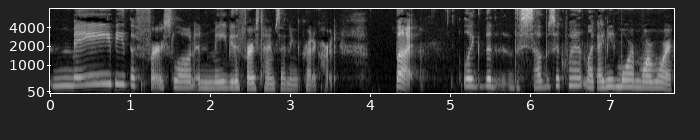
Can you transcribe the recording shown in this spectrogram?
Maybe the first loan and maybe the first time sending a credit card. But like the the subsequent, like I need more and more and more.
